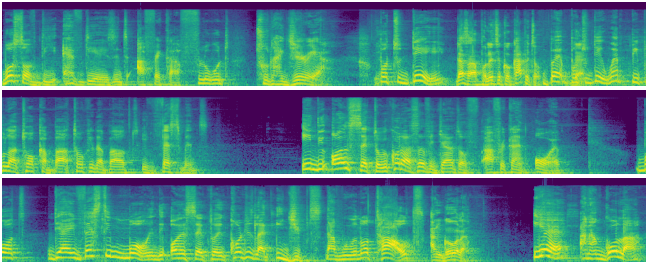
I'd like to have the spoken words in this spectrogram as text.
Most of the FDIs into Africa flowed to Nigeria. But today, that's our political capital. But, but yeah. today, when people are talk about talking about investment, in the oil sector, we call ourselves a giant of Africa and oil, but they are investing more in the oil sector in countries like Egypt that we will not tout. Angola. Yeah, and Angola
